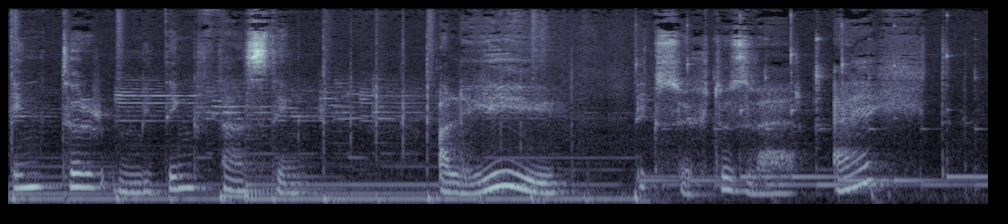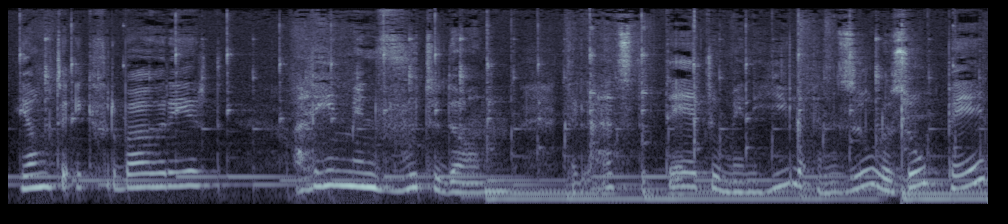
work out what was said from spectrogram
intermitting fasting. Allee, ik zuchtte zwaar. Echt? jankte ik verbouwereerd. Alleen mijn voeten dan de laatste tijd doen mijn hielen en zolen zo pijn,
